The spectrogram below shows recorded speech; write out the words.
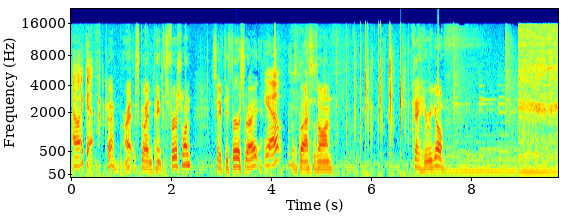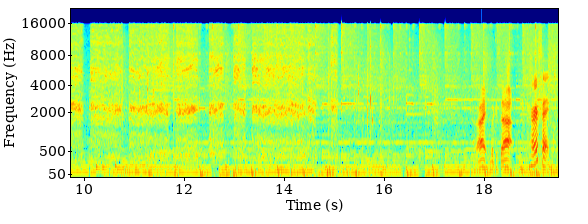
I like it. Okay, all right, let's go ahead and paint this first one. Safety first, right? Yep. Those glasses on. Okay, here we go. All right, look at that. Perfect.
